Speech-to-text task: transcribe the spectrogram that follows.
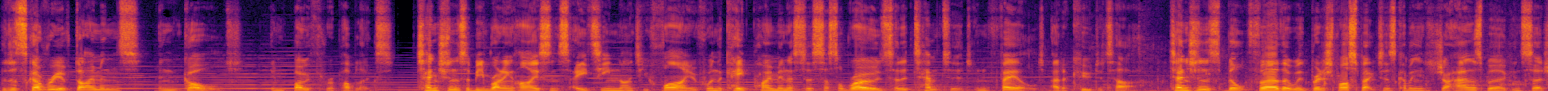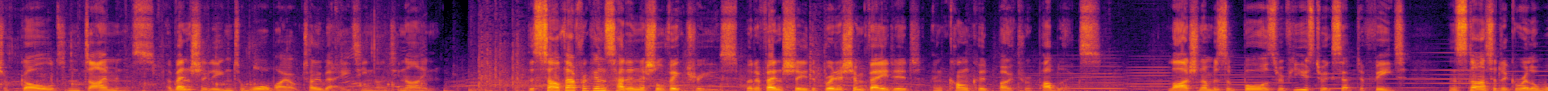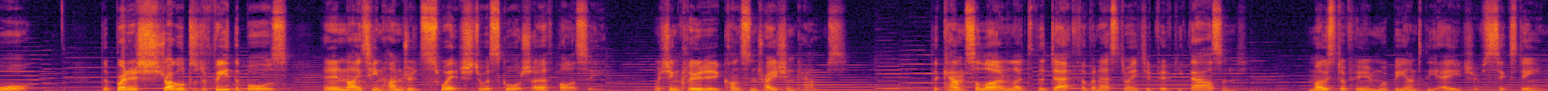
The discovery of diamonds and gold in both republics. Tensions had been running high since 1895 when the Cape Prime Minister Cecil Rhodes had attempted and failed at a coup d'etat. Tensions built further with British prospectors coming into Johannesburg in search of gold and diamonds, eventually leading to war by October 1899. The South Africans had initial victories, but eventually the British invaded and conquered both republics. Large numbers of Boers refused to accept defeat and started a guerrilla war. The British struggled to defeat the Boers and in 1900 switched to a scorched earth policy, which included concentration camps. The camps alone led to the death of an estimated 50,000, most of whom would be under the age of 16.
